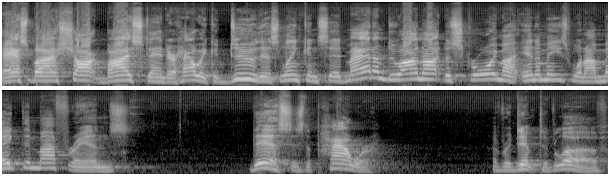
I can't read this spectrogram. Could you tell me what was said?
Asked by a shocked bystander how he could do this, Lincoln said, Madam, do I not destroy my enemies when I make them my friends? This is the power of redemptive love.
